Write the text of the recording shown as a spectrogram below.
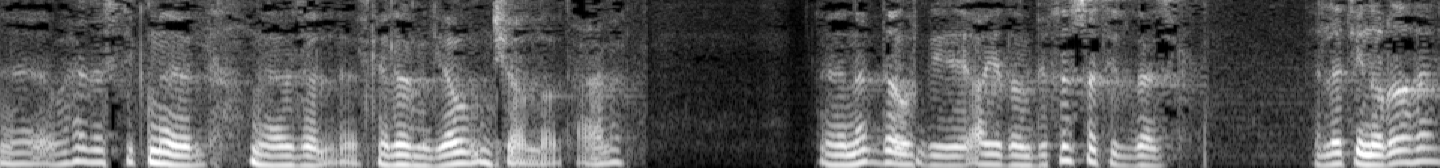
وهذا استكمال هذا الكلام اليوم إن شاء الله تعالى. نبدأ أيضا بقصة البذل التي نراها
